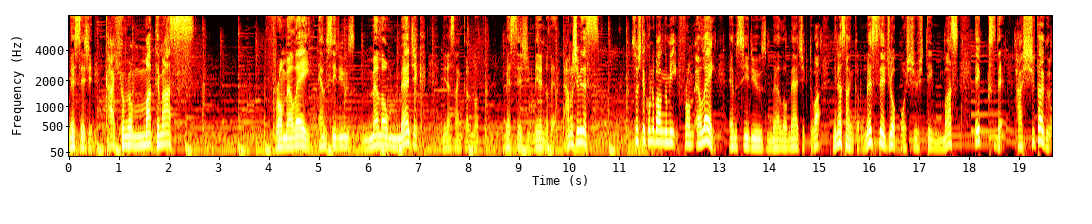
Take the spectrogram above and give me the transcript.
メッセージ書き込みを待ってます。From LA MCDU's Mellow Magic 皆さんからのメッセージ見れるので楽しみです。そしてこの番組 From LA MCD's Mellow Magic では皆さんからのメッセージを募集しています。X でハッシュタグ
